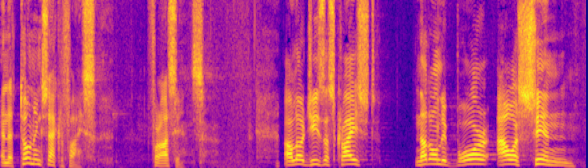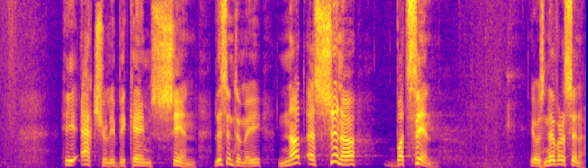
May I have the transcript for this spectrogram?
an atoning sacrifice for our sins. Our Lord Jesus Christ not only bore our sin, he actually became sin. Listen to me, not a sinner, but sin. He was never a sinner,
